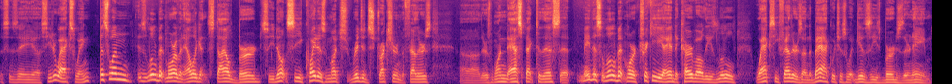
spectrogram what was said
This is a uh, cedar waxwing. This one is a little bit more of an elegant styled bird, so you don't see quite as much rigid structure in the feathers. Uh, there's one aspect to this that made this a little bit more tricky. I had to carve all these little waxy feathers on the back, which is what gives these birds their name.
